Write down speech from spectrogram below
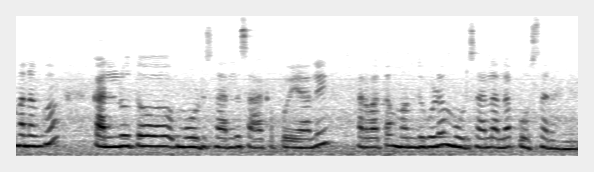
మనకు కళ్ళుతో మూడు సార్లు సాకపోయాలి తర్వాత మందు కూడా మూడు సార్లు అలా పోస్తారండి.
